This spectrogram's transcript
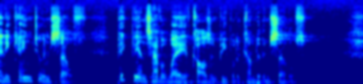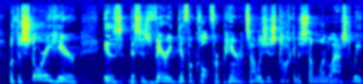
And he came to himself. Pig pens have a way of causing people to come to themselves. But the story here is this is very difficult for parents. I was just talking to someone last week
